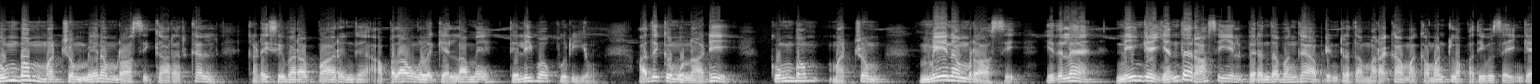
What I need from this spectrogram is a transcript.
கும்பம் மற்றும் மீனம் ராசிக்காரர்கள் கடைசி வர பாருங்கள் அப்போ தான் உங்களுக்கு எல்லாமே தெளிவாக புரியும். அதுக்கு முன்னாடி கும்பம் மற்றும் மீனம் ராசி. இதில் நீங்கள் எந்த ராசியில் பிறந்தவங்க அப்படின்றத மறக்காமல் கமெண்ட்டில் பதிவு செய்யுங்க.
